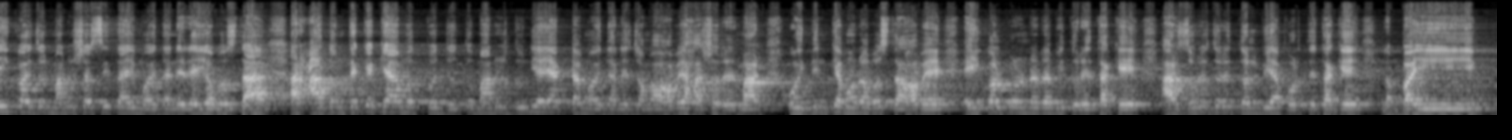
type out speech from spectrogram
এই কয়জন মানুষ আছে তাই ময়দানের এই অবস্থা। আর আদম থেকে কেয়ামত পর্যন্ত মানুষ দুনিয়ায় একটা ময়দানে জমা হবে হাসরের মাঠ। ওই দিন কেমন অবস্থা হবে? এই কল্পনাটা ভিতরে থাকে। আর জোরে জোরে তলবিয়া পড়তে থাকে। লব্বাইক।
